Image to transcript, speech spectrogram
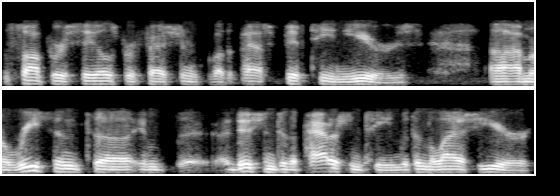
the software sales profession for about the past 15 years. Uh, I'm a recent uh, addition to the Patterson team within the last year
